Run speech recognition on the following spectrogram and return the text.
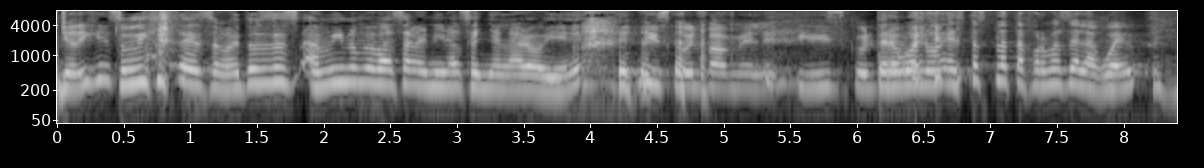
Yo dije eso. Tú dijiste eso. Entonces, a mí no me vas a venir a señalar hoy, ¿eh? Discúlpame, Leti, discúlpame. Pero bueno, estas plataformas de la web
